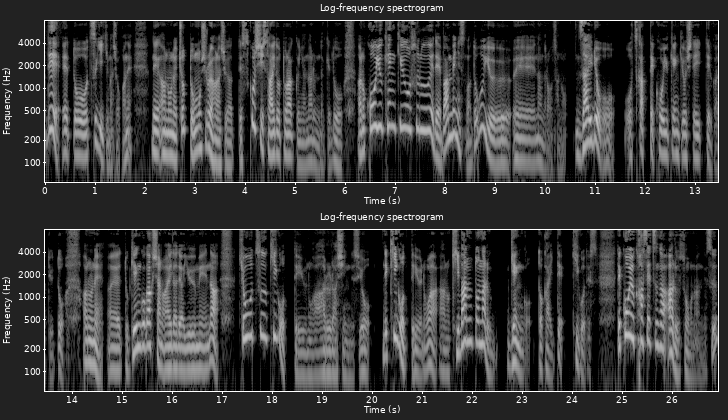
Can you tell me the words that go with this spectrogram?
で、えっと、次行きましょうかね。で、あのね、ちょっと面白い話があって、少しサイドトラックにはなるんだけど、あの、こういう研究をする上で、バンベニストはどういう、えー、なんだろう、その、材料をを使ってこういう研究をしていってるかというと、あのね、えっ、と、言語学者の間では有名な共通記号っていうのがあるらしいんですよ。で、記号っていうのは、あの、基盤となる言語と書いて記語です。で、こういう仮説があるそうなんです。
